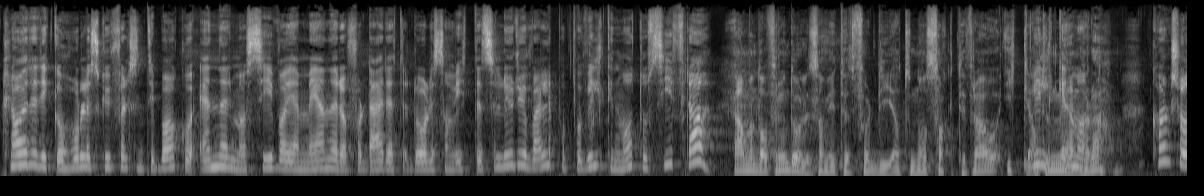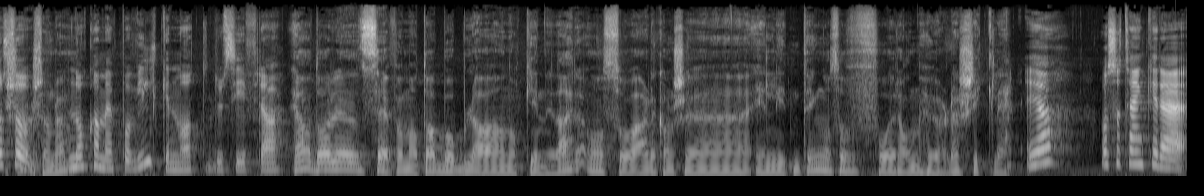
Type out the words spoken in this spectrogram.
Klarer ikke å holde skuffelsen tilbake og ender med å si hva jeg mener, og får deretter dårlig samvittighet. Så lurer jo veldig på på hvilken måte hun sier fra. Ja, men da får hun dårlig samvittighet fordi at hun har sagt ifra, og ikke at hun mener måte? det. Kanskje også Skjønner noe med på hvilken måte du sier fra. Ja, da ser jeg for meg at det har bobla nok inni der, og så er det kanskje en liten ting, og så får han høre det skikkelig. Ja, og så tenker jeg,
